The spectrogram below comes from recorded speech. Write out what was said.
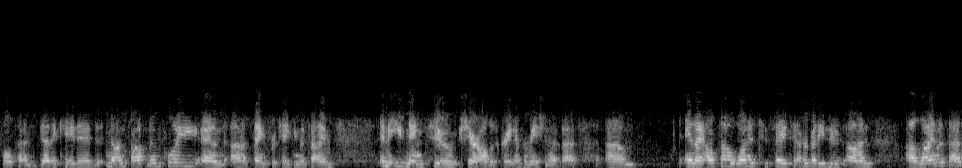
full-time dedicated nonprofit employee, and uh, thanks for taking the time in the evening to share all this great information with us. Um, and I also wanted to say to everybody who's on line with us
